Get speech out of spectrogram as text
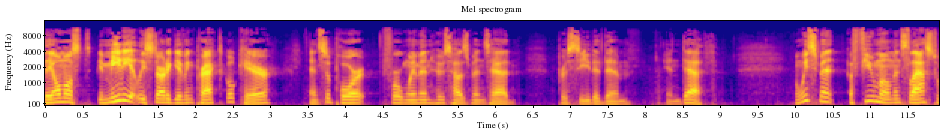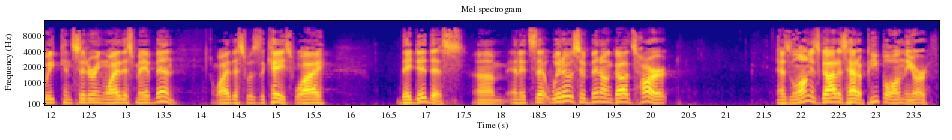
they almost immediately started giving practical care and support for women whose husbands had preceded them in death. And we spent a few moments last week considering why this may have been, why this was the case, why they did this. Um, and it's that widows have been on God's heart as long as God has had a people on the earth.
